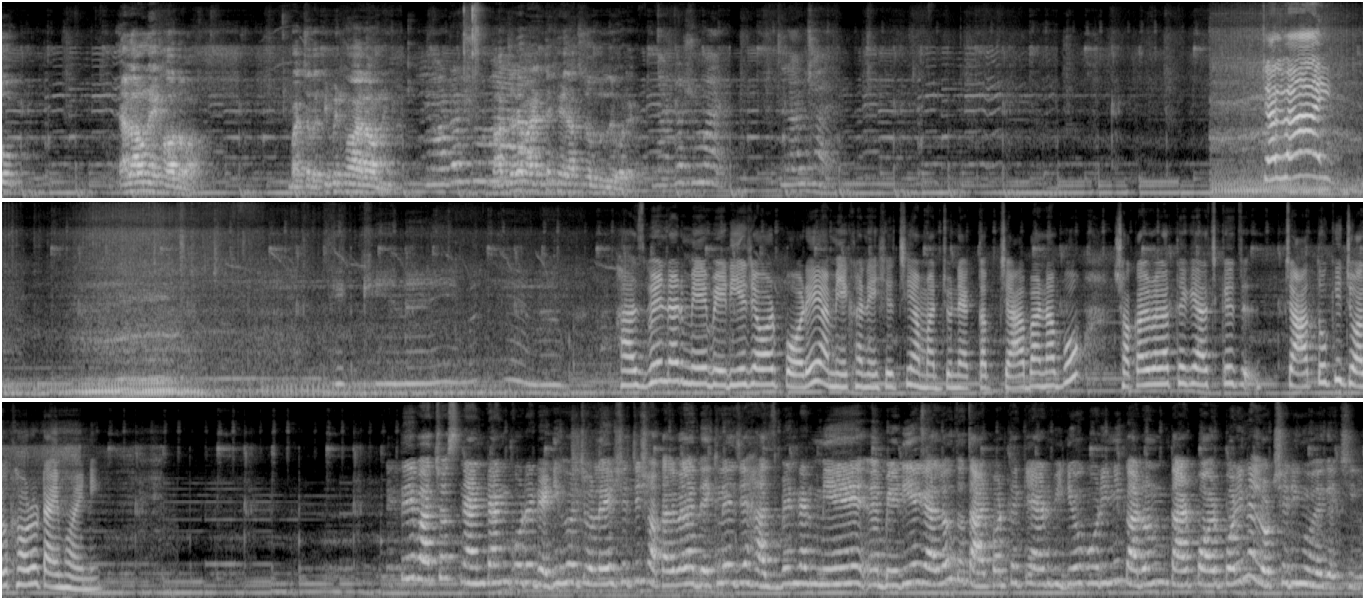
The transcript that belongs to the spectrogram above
অ্যালাউ নেই খাওয়া দাওয়া। বাচ্চাদের টিফিন খাওয়া অ্যালাউ নেই। তার জন্য বাড়িতে খেয়ে যাচ্ছে জলদি জলদি করে। নটার সময় লাঞ্চ হয়। চল ভাই। হাজব্যান্ড আর মেয়ে বেরিয়ে যাওয়ার পরে আমি এখানে এসেছি, আমার জন্য এক কাপ চা বানাবো। সকালবেলা থেকে আজকে চা তো কি জল খাওয়ারও টাইম হয়নি। দেখতেই পাচ্ছ, স্নান টান করে রেডি হয়ে চলে এসেছি। সকালবেলা দেখলে যে হাজব্যান্ড আর মেয়ে বেরিয়ে গেল, তো তারপর থেকে আর ভিডিও করিনি, কারণ তারপর পরই না লোডশেডিং হয়ে গেছিল।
